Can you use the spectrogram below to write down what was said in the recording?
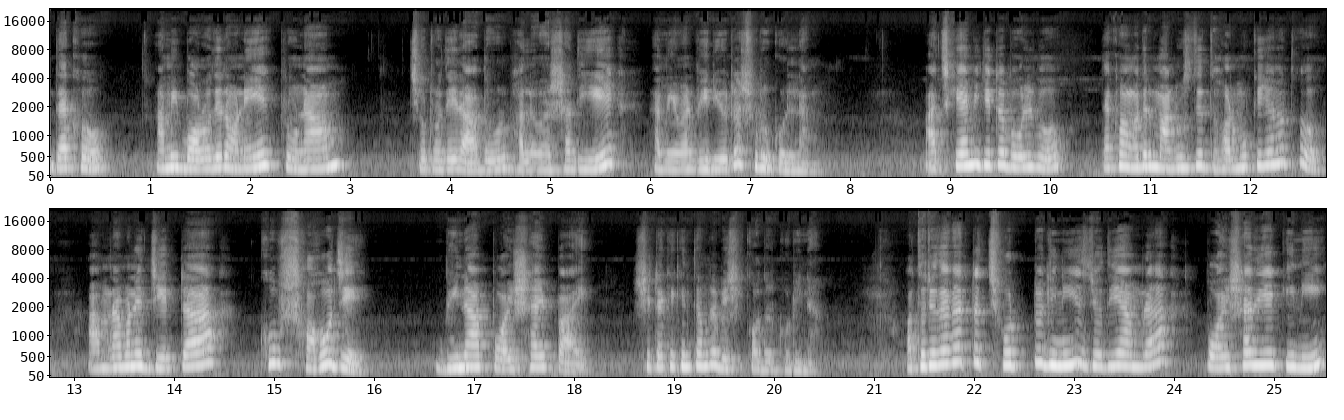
দেখো, আমি বড়দের অনেক প্রণাম, ছোটদের আদর, ভালোবাসা দিয়ে আমি আমার ভিডিওটা শুরু করলাম। আজকে আমি যেটা বলব, দেখো আমাদের মানুষদের ধর্ম কি জানো তো? আমরা মানে যেটা খুব সহজে বিনা পয়সায় পাই সেটাকে কিন্তু আমরা বেশি কদর করি না। অথচ দেখো একটা ছোট্ট জিনিস যদি আমরা পয়সা দিয়ে কিনি,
